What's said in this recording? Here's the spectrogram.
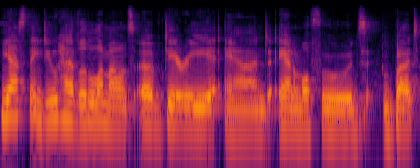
Yes, they do have little amounts of dairy and animal foods, but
